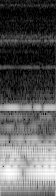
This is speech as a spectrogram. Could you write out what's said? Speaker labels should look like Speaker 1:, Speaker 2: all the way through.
Speaker 1: Música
